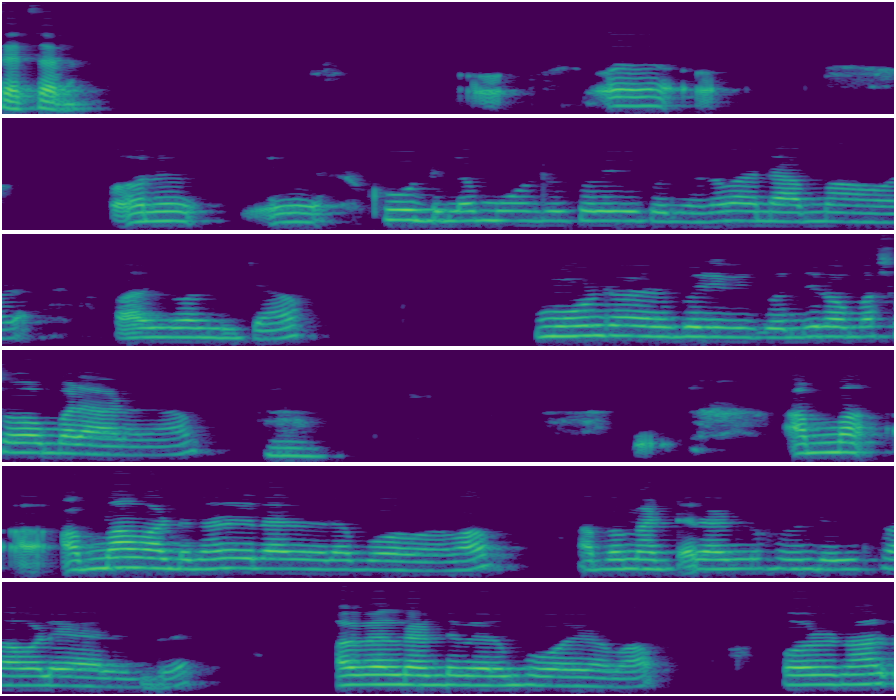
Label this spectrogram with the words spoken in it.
சரி சரி ஒரு- ஸ்கூட்டில் மூன்று குருவி குஞ்சுகளும் அந்த அம்மாவோட அது வந்துச்சா மூன்றாவது குருவி குஞ்சு ரொம்ப சோம்பலானதாம் அம்மா அம்மா மட்டும்தான் விட விட போவாம் அப்ப மற்ற ரெண்டு குஞ்சு கவலையா இருந்து அவள் ரெண்டு பேரும் போயிடவாம் ஒரு நாள்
